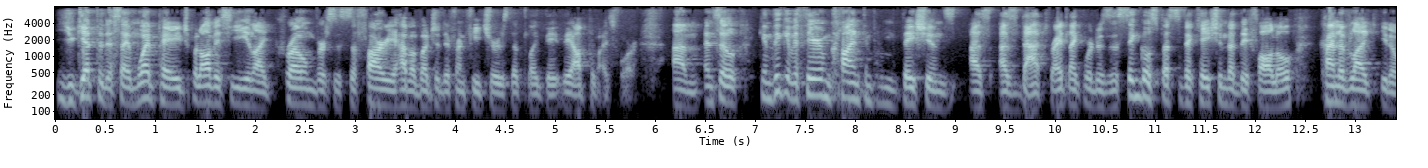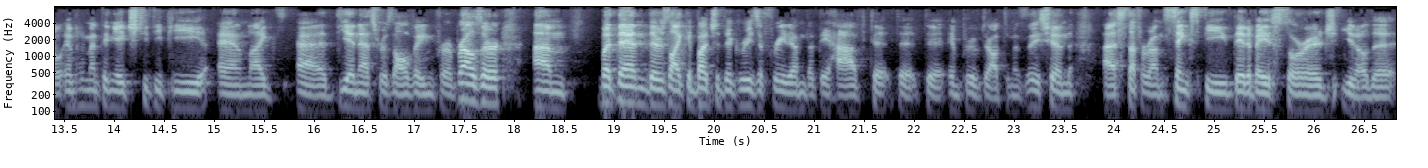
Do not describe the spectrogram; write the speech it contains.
you get to the same web page, but obviously like Chrome versus Safari have a bunch of different features that like they, they optimize for. Um, and so you can think of Ethereum client implementations as, as that, right? Like where there's a single specification that they follow, kind of like, you know, implementing HTTP and like uh, DNS resolving for a browser. Um, but then there's like a bunch of degrees of freedom that they have to, to, to improve their optimization, uh, stuff around sync speed, database storage, you know, the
